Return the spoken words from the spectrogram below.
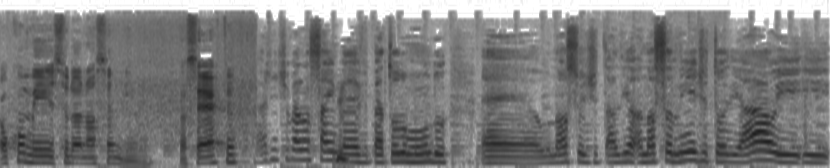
é o começo da nossa linha tá certo? A gente vai lançar em breve para todo mundo é, o nosso edital, a nossa linha editorial e, e,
